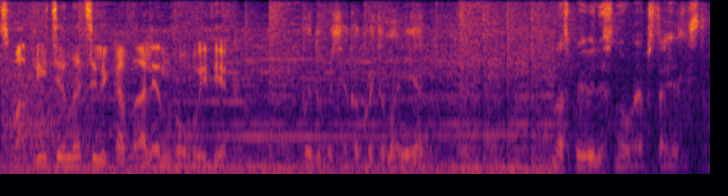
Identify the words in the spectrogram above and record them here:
Смотрите на телеканале «Новый век». Вы думаете, я какой-то маньяк? У нас появились новые обстоятельства.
